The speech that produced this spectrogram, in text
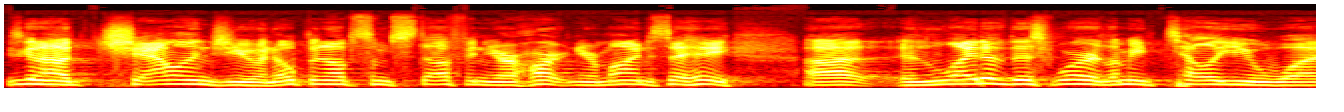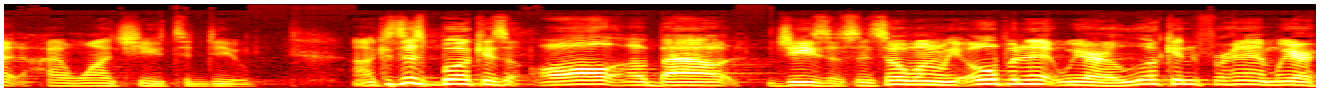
He's going to challenge you and open up some stuff in your heart and your mind to say, hey, uh, in light of this word, let me tell you what I want you to do because uh, this book is all about Jesus. And so when we open it, we are looking for him. We are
